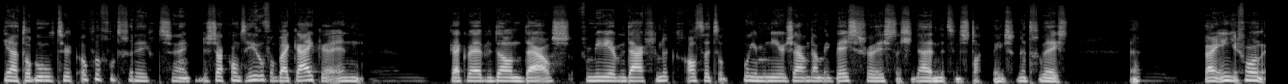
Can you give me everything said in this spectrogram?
Ja, dat moet natuurlijk ook wel goed geregeld zijn. Dus daar komt heel veel bij kijken. En ehm, kijk, we hebben dan daar als familie hebben we daar gelukkig altijd op een goede manier zijn we daarmee bezig geweest. Als je daar met een stap bezig bent geweest. Eh, waarin je gewoon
